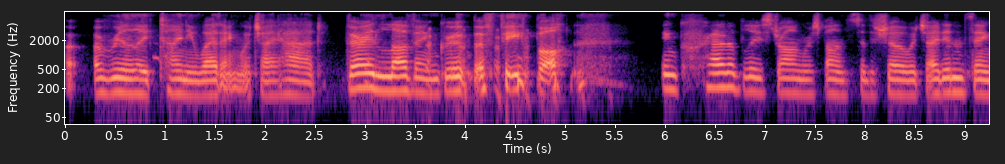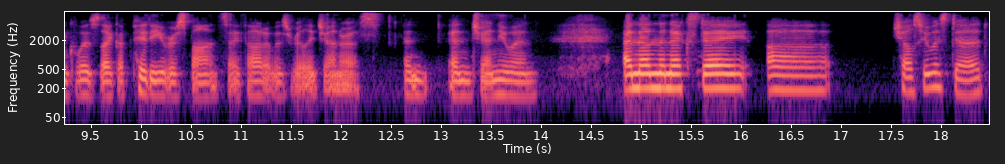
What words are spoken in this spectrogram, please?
a, a really tiny wedding, which I had. Very loving group of people. incredibly strong response to the show, which I didn't think was like a pity response. I thought it was really generous and and genuine. And then the next day, uh, Chelsea was dead.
